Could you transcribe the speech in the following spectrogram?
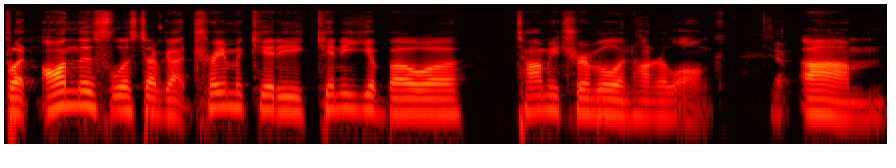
But on this list, I've got Tre' McKitty, Kenny Yeboah, Tommy Tremble, and Hunter Long. Yep. Um,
